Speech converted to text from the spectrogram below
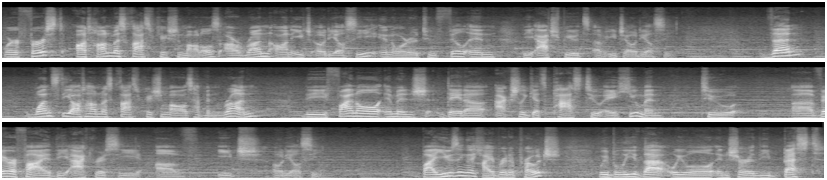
where first autonomous classification models are run on each ODLC in order to fill in the attributes of each ODLC. Then, once the autonomous classification models have been run, the final image data actually gets passed to a human to uh, verify the accuracy of each ODLC. By using a hybrid approach, we believe that we will ensure the best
